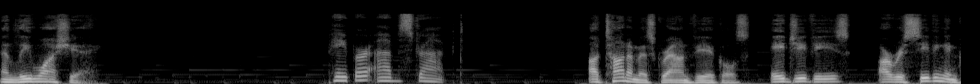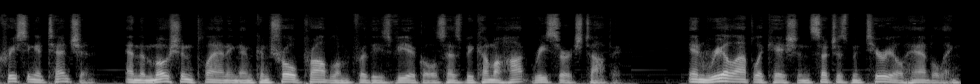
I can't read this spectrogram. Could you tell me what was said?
and Li Xie. Paper Abstract Autonomous ground vehicles, AGVs, are receiving increasing attention, and the motion planning and control problem for these vehicles has become a hot research topic. In real applications such as material handling,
